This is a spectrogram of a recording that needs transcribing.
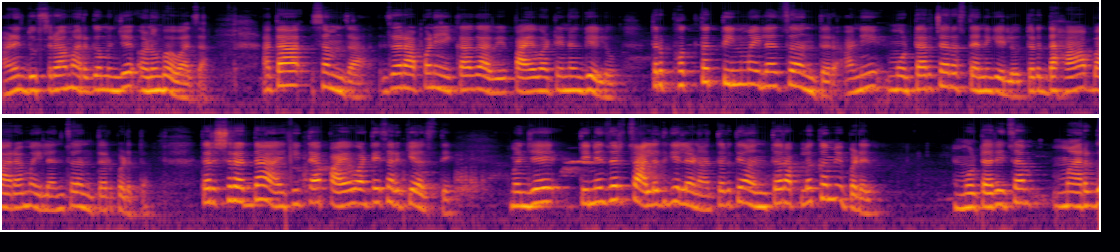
आणि दुसरा मार्ग म्हणजे अनुभवाचा. आता समजा जर आपण एका गावी पायवाटेनं गेलो तर फक्त तीन मैलाचं अंतर आणि मोटारच्या रस्त्याने गेलो तर दहा बारा मैलांचं अंतर पडतं. तर श्रद्धा ही त्या पायवाटेसारखी असते. म्हणजे तिने जर चालत गेलं ना तर ते अंतर आपलं कमी पडेल. मोटारीचा मार्ग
